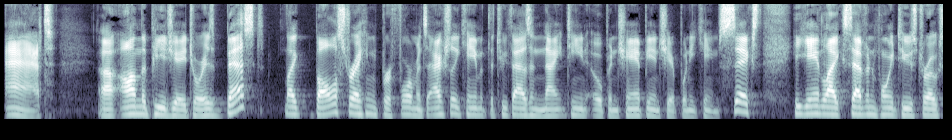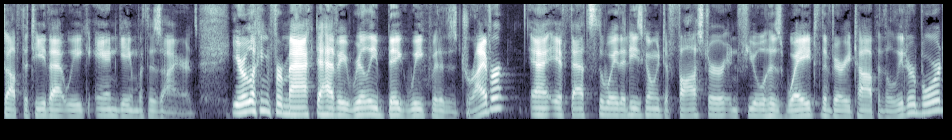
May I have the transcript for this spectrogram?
at uh, on the PGA Tour. His best like ball striking performance actually came at the 2019 Open Championship when he came sixth. He gained like 7.2 strokes off the tee that week and game with his irons. You're looking for Mac to have a really big week with his driver. Uh, if that's the way that he's going to foster and fuel his way to the very top of the leaderboard.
